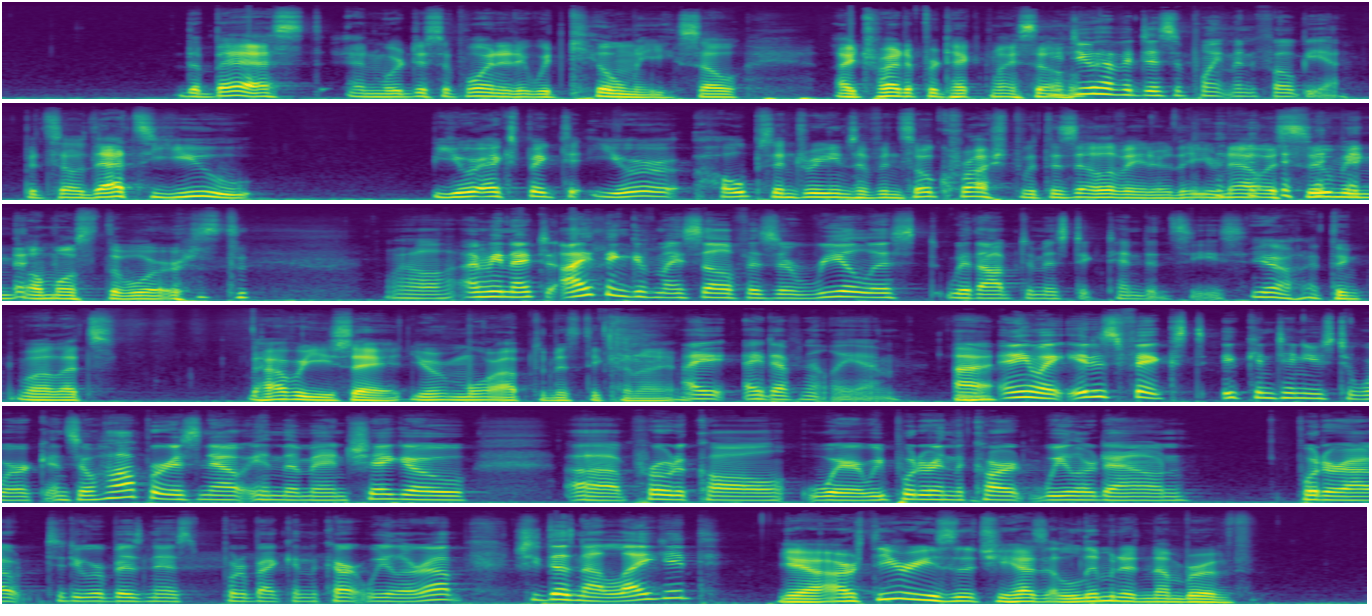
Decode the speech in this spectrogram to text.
the best and were disappointed, it would kill me. So I try to protect myself. You do have a disappointment phobia. But so that's you. Your expect your hopes and dreams have been so crushed with this elevator that you're now assuming almost the worst. Well, I mean, I, I think of myself as a realist with optimistic tendencies. Yeah, I think. Well, that's however you say it. You're more optimistic than I am. I, I definitely am. Mm-hmm. Uh, anyway, it is fixed. It continues to work. And so Hopper is now in the Manchego uh, protocol where we put her in the cart, wheel her down, put her out to do her business, put her back in the cart, wheel her up. She does not like it. Yeah, our theory is that she has a limited number of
